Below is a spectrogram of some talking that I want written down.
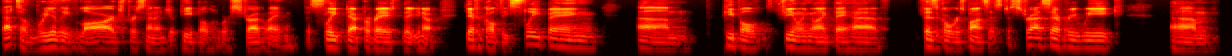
that's a really large percentage of people who are struggling. The sleep deprivation, the you know difficulty sleeping, um, people feeling like they have physical responses to stress every week, um,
